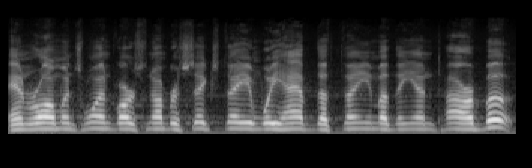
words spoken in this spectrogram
In Romans 1, verse number 16, we have the theme of the entire book.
